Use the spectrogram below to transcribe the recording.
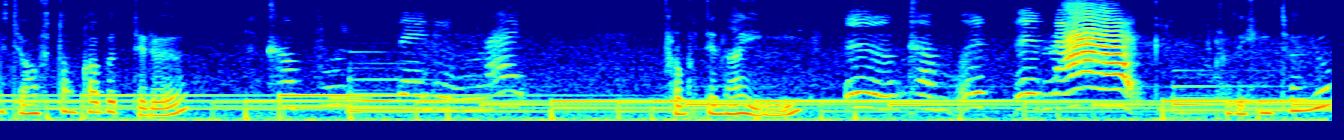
ゆうちゃん、お布団かぶってる？かぶってるないかぶってない？うんかぶってない風邪ひいちゃうよ。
